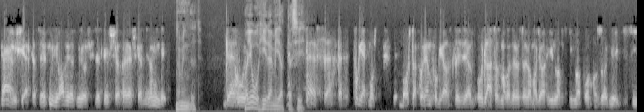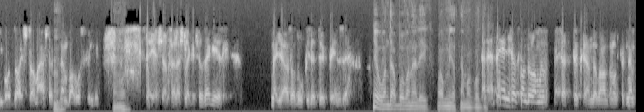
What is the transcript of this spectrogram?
nem is értesz, 5 millió, havi 5 milliós fizetéssel kereskedni, na mindegy. Na mindegy. De hogy... A jó híre miatt teszi. Persze, tehát fogják most, most akkor nem fogja azt, hogy, hogy látod magad először a magyar hírlap, hírlapon hogy még szívott Zajs Tamás, tehát uh-huh. nem valószínű. Uh-huh. Teljesen felesleges az egész, megy rá az adófizetők pénze. Jó van, de abból van elég, miatt nem aggódok. Hát én is azt gondolom, hogy tök rendben van a dolog, tehát nem,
